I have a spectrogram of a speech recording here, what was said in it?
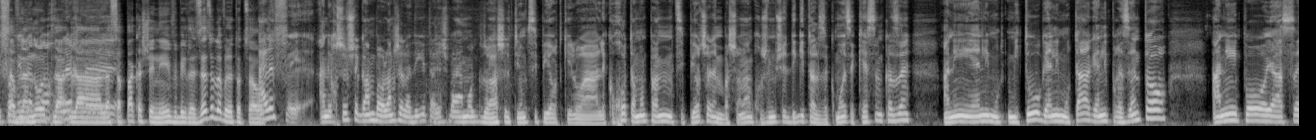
סבלנות ל, ל, ל- לספק השני ובגלל זה זה לא הביא לתוצאות. א', אני חושב שגם בעולם של הדיגיטל יש בעיה מאוד גדולה של תיאום ציפיות. כאילו, הלקוחות המון פעמים, הציפיות שלהם בשמיים, חושבים שדיגיטל זה כמו איזה קסם כזה. אני, אין לי מיתוג, אין לי מותג, אין לי פרזנטור. אני פה אעשה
